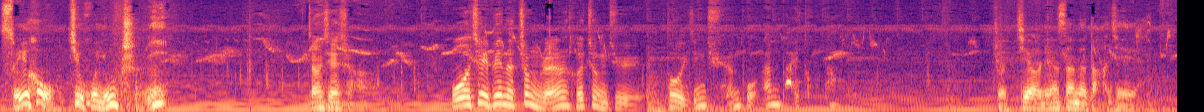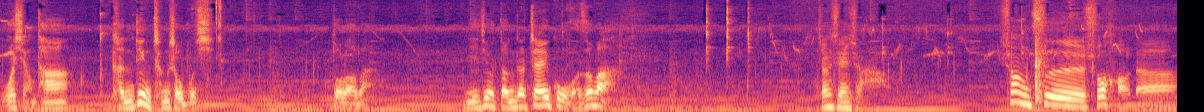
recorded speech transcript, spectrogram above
随后就会有旨意。张先生，我这边的证人和证据都已经全部安排妥当了。这接二连三的打击，我想他肯定承受不起。杜老板，你就等着摘果子吧。张先生，上次说好的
